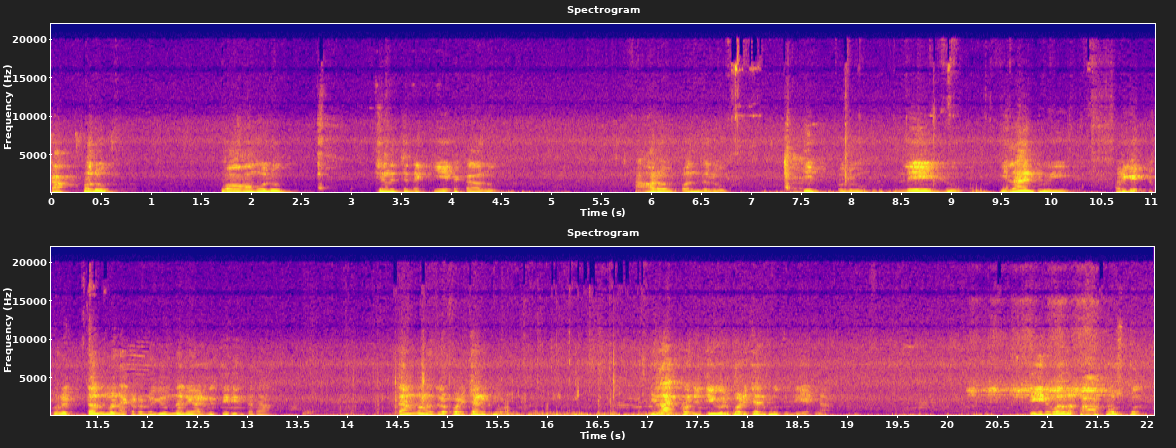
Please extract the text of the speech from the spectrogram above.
కప్పలు పాములు చిన్న చిన్న కీటకాలు ఆడవ పందులు దిప్పులు లేళ్ళు ఇలాంటివి పరిగెట్టుకుని దన్మని అక్కడ నుయ్యుందని వాడికి తెలియదు కదా. దన్మని అందులో పడి చనిపోవడం. ఇలా కొన్ని జీవులు పడి చనిపోతుంది ఎట్లా దీనివల్ల పాప వస్తుంది.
